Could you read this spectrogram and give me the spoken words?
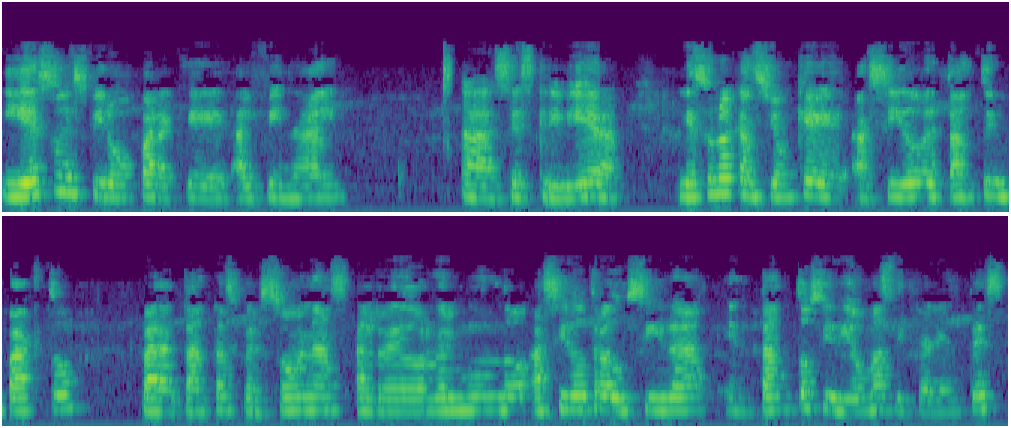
Y eso inspiró para que al final ah, se escribiera. Y es una canción que ha sido de tanto impacto para tantas personas alrededor del mundo, ha sido traducida en tantos idiomas diferentes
